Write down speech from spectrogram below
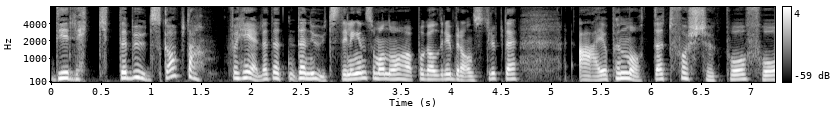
direkte budskap, da. For hele denne utstillingen som man nå har på Galleri Brandstrup, det er jo på en måte et forsøk på å få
